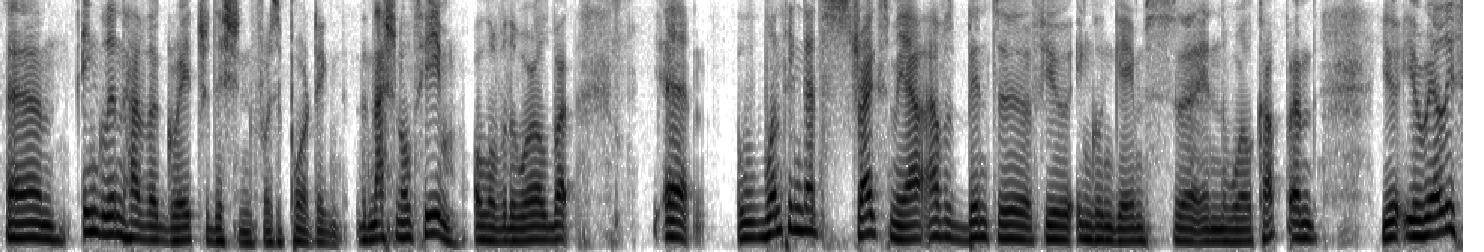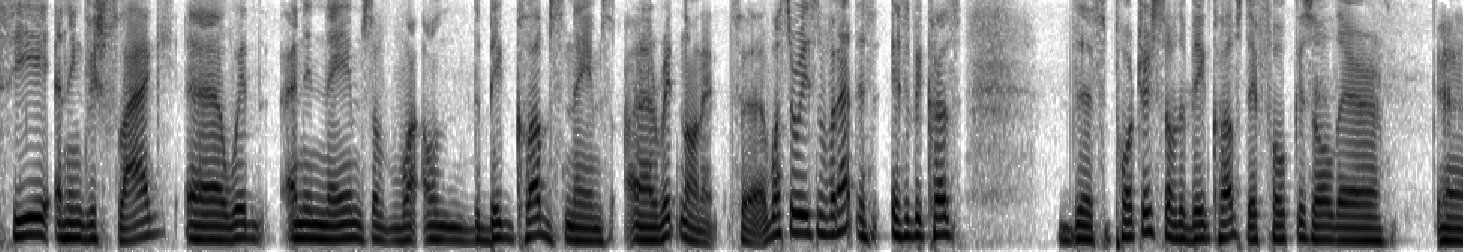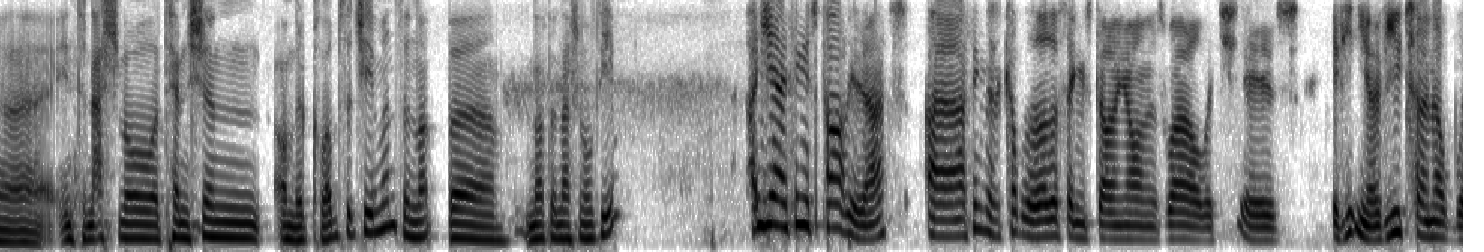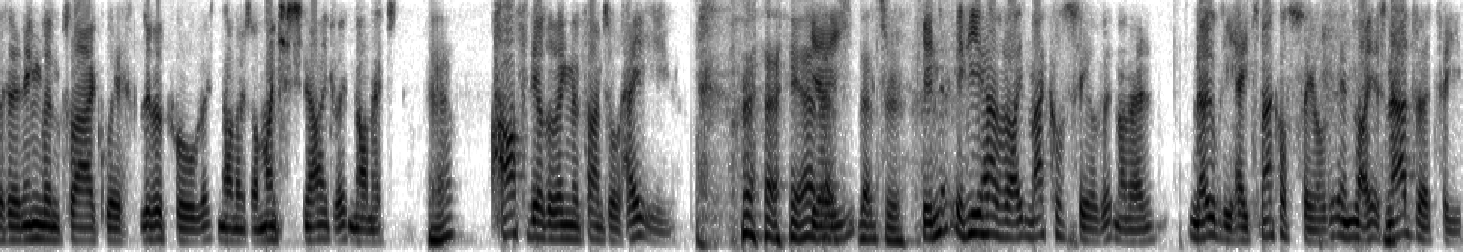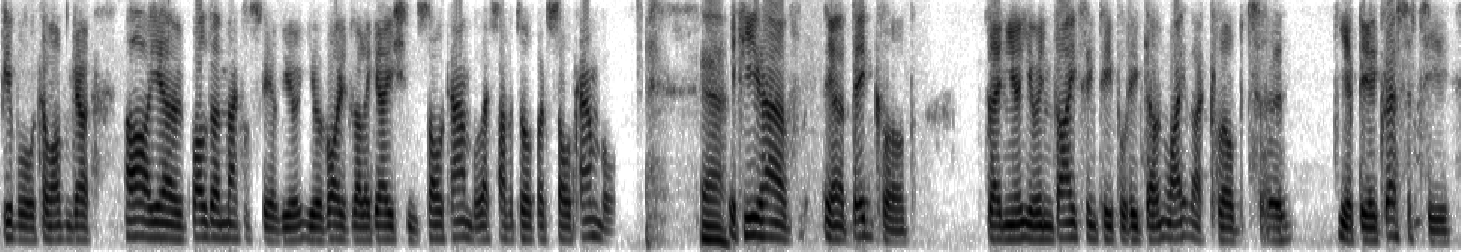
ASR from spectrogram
Um, England have a great tradition for supporting the national team all over the world, but uh, one thing that strikes me, I, have been to a few England games uh, in the World Cup, and you, you rarely see an English flag uh, with any names of on the big clubs' names uh, written on it. Uh, what's the reason for that? Is is it because the supporters of the big clubs they focus all their uh, international attention on their club's achievements and not the not the national team? Uh, yeah, I think it's partly that. Uh, I think there's a couple of other things going on as well, which is if you, you know if you turn up with an England flag with Liverpool written on it or Manchester United written on it, yeah. half of the other England fans will hate you. yeah, yeah, that's, that's true. If you have like Macclesfield written on it, nobody hates Macclesfield. And like it's an advert for you. People will come up and go, "Oh yeah, well done Macclesfield. You, you avoided relegation." Sol Campbell. Let's have a talk about Sol Campbell. Yeah. If you have you know, a big club, then you're, you're inviting people who don't like that club to you know, be aggressive to you.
